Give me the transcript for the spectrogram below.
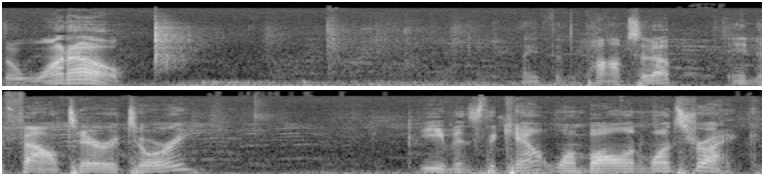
The 1 0. Latham pops it up into foul territory. Evens the count, one ball and one strike.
